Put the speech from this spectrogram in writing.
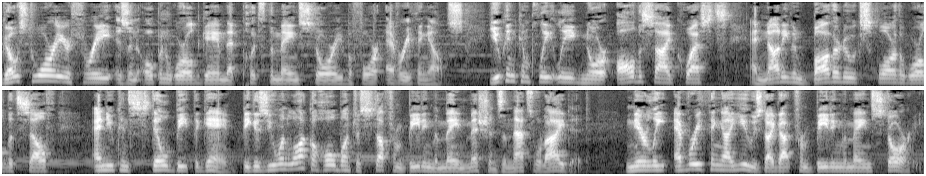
Ghost Warrior 3 is an open world game that puts the main story before everything else. You can completely ignore all the side quests and not even bother to explore the world itself, and you can still beat the game, because you unlock a whole bunch of stuff from beating the main missions, and that's what I did. Nearly everything I used I got from beating the main story.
